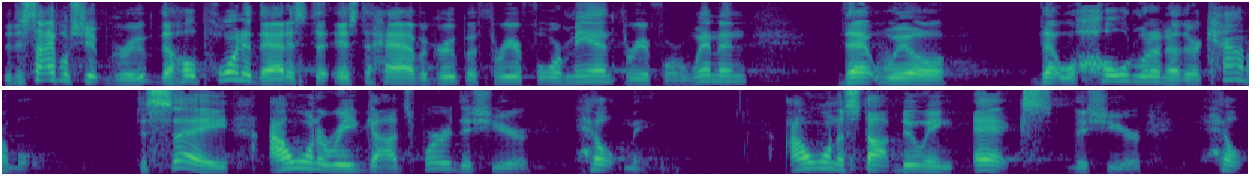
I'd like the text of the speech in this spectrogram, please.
the discipleship group, the whole point of that is to, is to have a group of three or four men, three or four women that will, that will hold one another accountable. To say, I want to read God's word this year, help me. I want to stop doing X this year, help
